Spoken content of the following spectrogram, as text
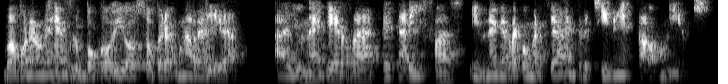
Voy a poner un ejemplo un poco odioso, pero es una realidad. Hay una guerra de tarifas y una guerra comercial entre China y Estados Unidos.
